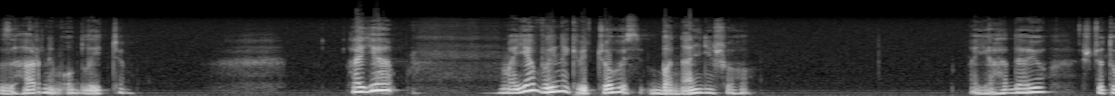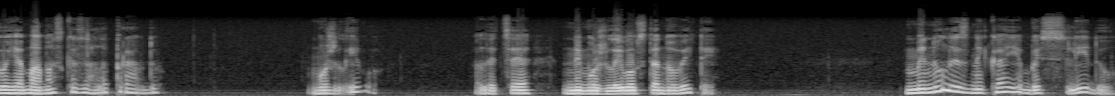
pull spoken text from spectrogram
з гарним обличчям. А я, а я виник від чогось банальнішого. А я гадаю, що твоя мама сказала правду. Можливо, але це неможливо встановити. Минуле зникає без сліду.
